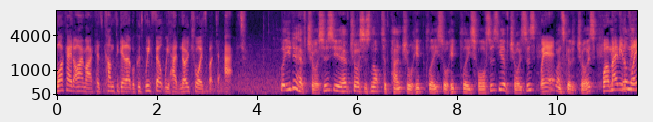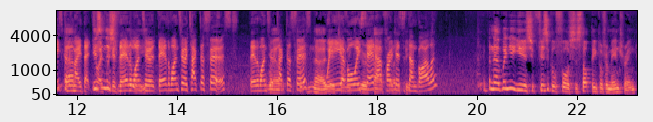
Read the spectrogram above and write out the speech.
Blockade IMARC has come together because we felt we had no choice but to act. Well, you do have choices. You have choices not to punch or hit police or hit police horses. You have choices. Where, Everyone's got a choice. Well, maybe the police me, could have um, made that choice because they're the ones who they're the ones who attacked us first. They're the ones who well, attacked us first. No, we have always said our protest is non-violent. But no, when you use physical force to stop people from entering,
